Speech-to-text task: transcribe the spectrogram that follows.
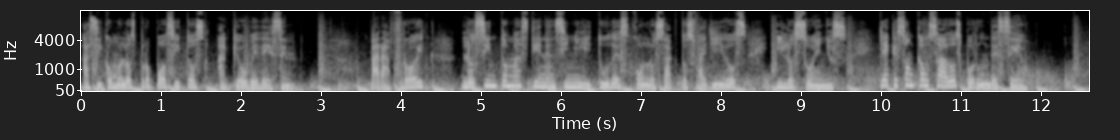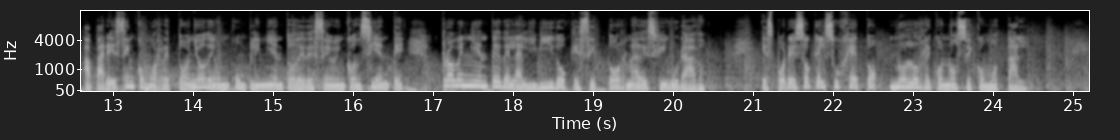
así como los propósitos a que obedecen. Para Freud, los síntomas tienen similitudes con los actos fallidos y los sueños, ya que son causados por un deseo. Aparecen como retoño de un cumplimiento de deseo inconsciente proveniente del libido que se torna desfigurado. Es por eso que el sujeto no lo reconoce como tal.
